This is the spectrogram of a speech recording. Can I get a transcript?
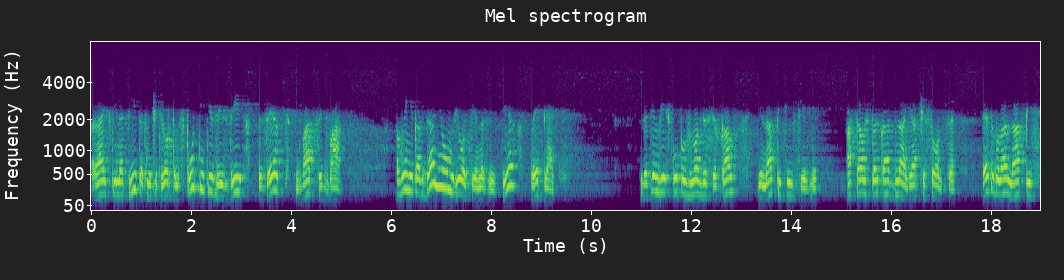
Райский напиток на четвертом спутнике звезды Z-22. Вы никогда не умрете на звезде П-5. Затем весь купол вновь засверкал, и надписи исчезли. Осталась только одна, ярче солнца. Это была надпись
